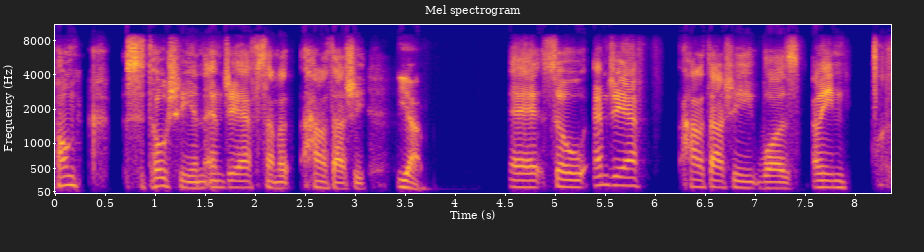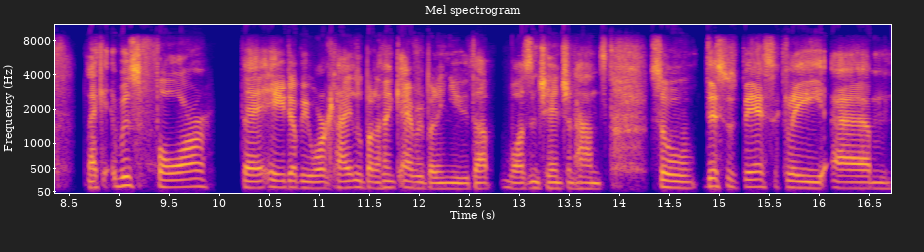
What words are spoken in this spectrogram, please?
Punk Satoshi and MJF Hanatashi. Yeah, Uh so MJF Hanatashi was I mean like it was for the AEW World Title, but I think everybody knew that wasn't changing hands. So this was basically um,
